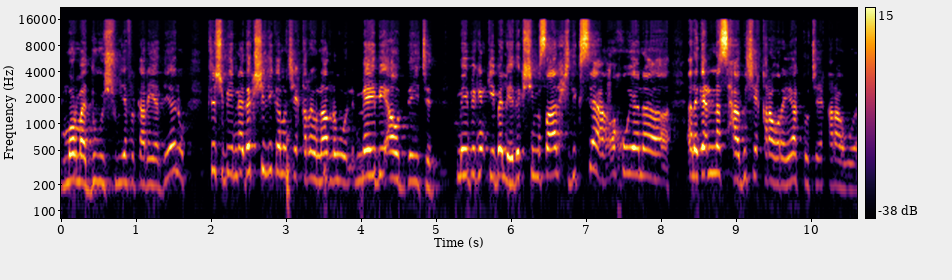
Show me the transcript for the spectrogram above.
مور ما دوز شوية في ال carrière ديالو اكتشف بأن داك الشيء اللي كانوا تيقراو النهار الأول maybe outdated maybe كان كيبان ليه داك الشيء ما صالحش ديك الساعة. أخويا أنا أنا كاع الناس صحابي تيقراو React وتيقراو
